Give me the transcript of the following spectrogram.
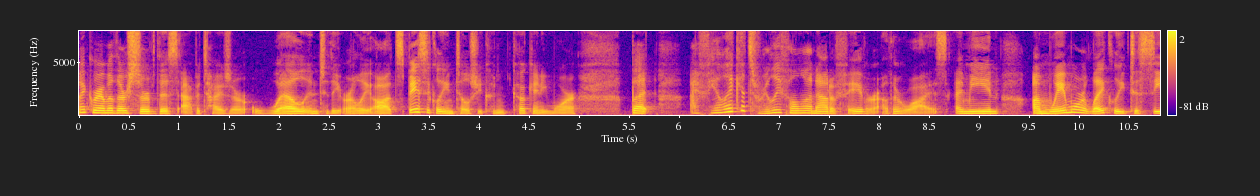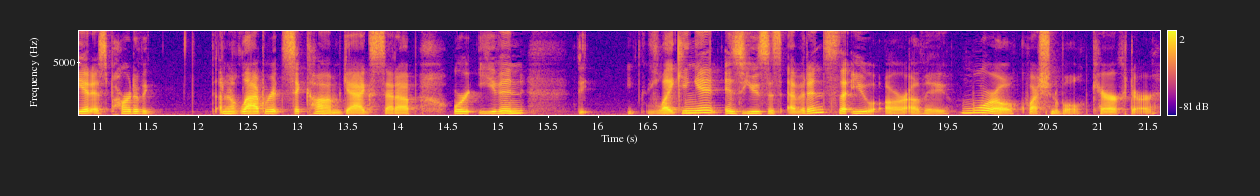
my grandmother served this appetizer well into the early aughts, basically until she couldn't cook anymore. But I feel like it's really fallen out of favor otherwise. I mean, I'm way more likely to see it as part of a, an elaborate sitcom gag setup or even the, liking it is used as evidence that you are of a moral questionable character.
